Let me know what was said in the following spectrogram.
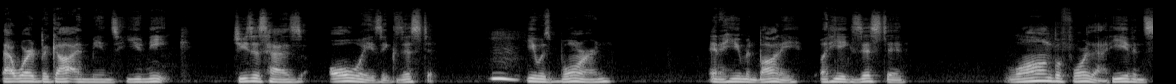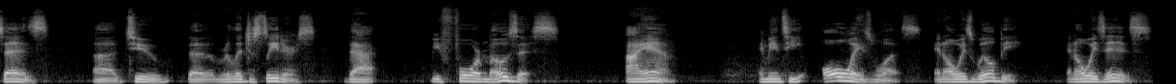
that word begotten means unique. Jesus has always existed. Mm. He was born in a human body, but he existed long before that. He even says uh, to the religious leaders that before Moses, I am. It means he always was and always will be and always is.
